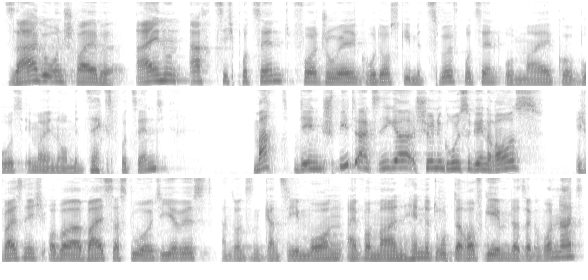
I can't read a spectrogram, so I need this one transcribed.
sage und schreibe 81% vor Joel Grodowski mit 12% und Malko Boos immerhin noch mit 6%. Macht den Spieltagssieger. Schöne Grüße gehen raus. Ich weiß nicht, ob er weiß, dass du heute hier bist. Ansonsten kannst du ihm morgen einfach mal einen Händedruck darauf geben, dass er gewonnen hat.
